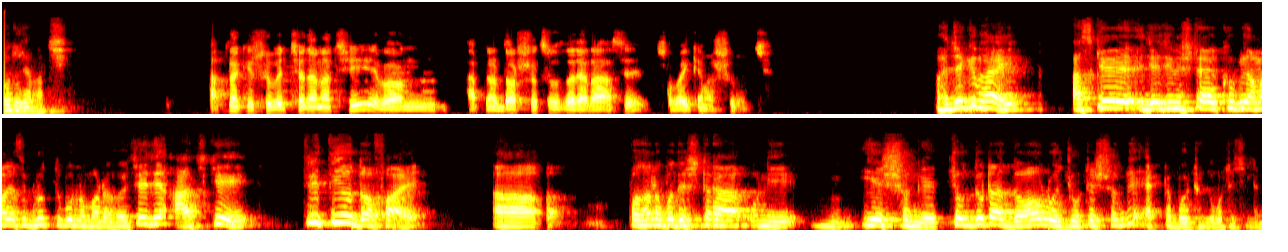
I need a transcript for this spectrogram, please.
স্বাগত জানাচ্ছি। আপনাকে শুভেচ্ছা জানাচ্ছি এবং আপনার দর্শক শ্রোতা যারা আছে সবাইকে আমার শুভেচ্ছা। হাজাকি ভাই আজকে যে জিনিসটা খুবই আমার কাছে গুরুত্বপূর্ণ মনে হয়েছে যে আজকে তৃতীয় দফায় প্রধান উপদেষ্টা উনি ইয়ের সঙ্গে চোদ্দটা দল ও জোটের সঙ্গে একটা বৈঠকে বসেছিলেন।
